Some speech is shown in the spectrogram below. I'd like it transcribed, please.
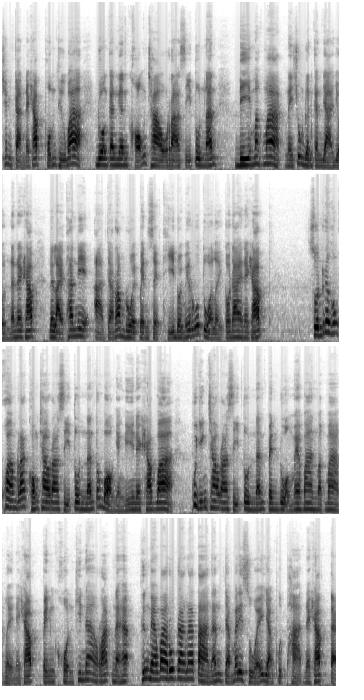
เช่นกันนะครับ ผมถือว่าดวงการเงินของชาวราศีตุลนนั้น ดีมากๆ ในช่วงเดือนกันยายนนั้นนะครับ หลายๆท่านนี่อาจจะร่ำรวยเป็นเศรษฐีโดยไม่รู้ตัวเลยก็ได้นะครับ ส่วนเรื่องของความรักของชาวราศีตุลนนั้นต้องบอกอย่างนี้นะครับว่าผู้หญิงชาวราศีตุลนนั้นเป็นดวงแม่บ้านมากๆเลยนะครับ เป็นคนที่น่ารักนะฮะ ถึงแม้ว่ารูปร่างหน้าตานั้นจะไม่ได้สวยอย่างผุดผาดนะครับ แต่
